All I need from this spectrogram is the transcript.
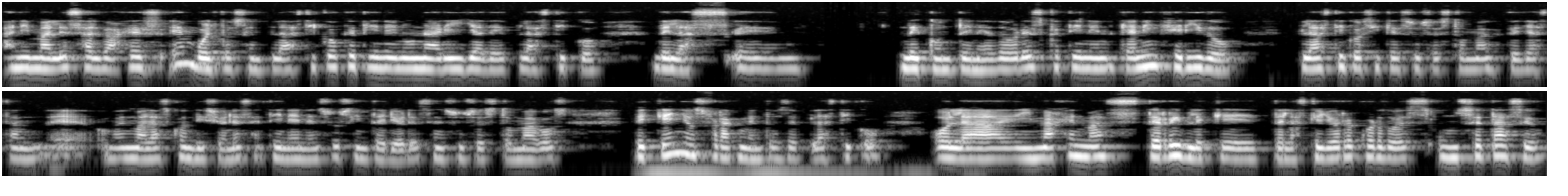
animales salvajes envueltos en plástico que tienen una arilla de plástico de las eh, de contenedores que tienen que han ingerido plásticos y que sus estómagos, que ya están eh, en malas condiciones, tienen en sus interiores, en sus estómagos, pequeños fragmentos de plástico. O la imagen más terrible que, de las que yo recuerdo es un cetáceo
